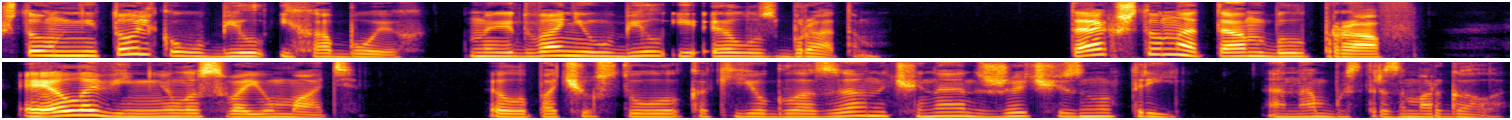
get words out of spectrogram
что он не только убил их обоих, но едва не убил и Эллу с братом. Так что Натан был прав. Элла винила свою мать. Элла почувствовала, как ее глаза начинают сжечь изнутри. Она быстро заморгала.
